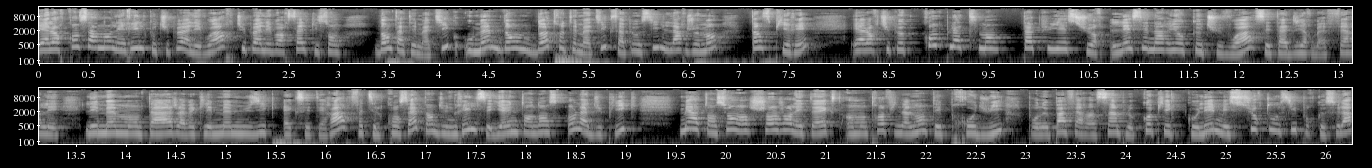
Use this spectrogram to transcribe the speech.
Et alors concernant les reels que tu peux aller voir, tu peux aller voir celles qui sont dans ta thématique ou même dans d'autres thématiques, ça peut aussi largement t'inspirer. Et alors tu peux complètement t'appuyer sur les scénarios que tu vois, c'est-à-dire bah, faire les, les mêmes montages avec les mêmes musiques, etc. En fait c'est le concept hein, d'une reel, c'est il y a une tendance, on la duplique, mais attention en changeant les textes, en montrant finalement tes produits pour ne pas faire un simple copier-coller, mais surtout aussi pour que cela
